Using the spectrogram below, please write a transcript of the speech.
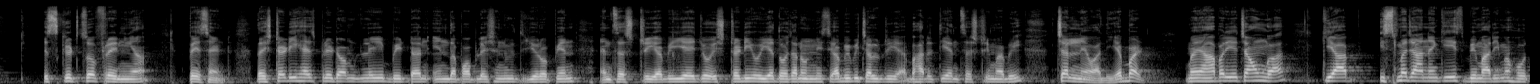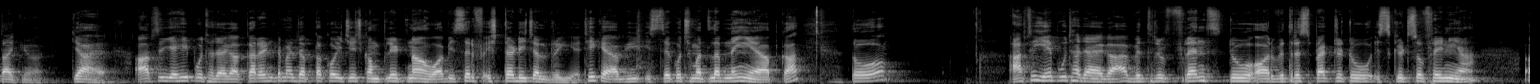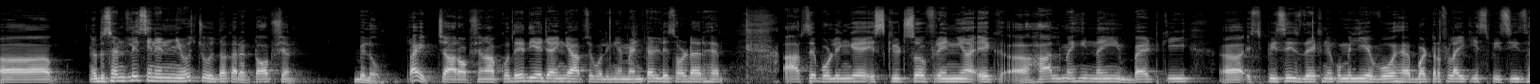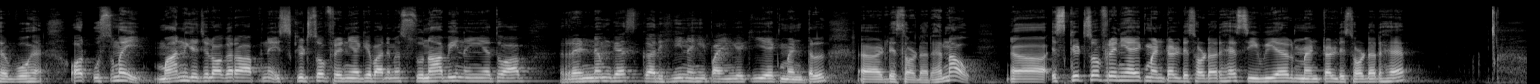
schizophrenia patient. The study has predominantly been done in the population with European ancestry. अभी ये जो study हुई है 2019 से अभी भी चल रही है, भारतीय एंसेस्ट्री में अभी चलने वाली है बट मैं यहाँ पर ये चाहूँगा कि आप इसमें जाने कि इस बीमारी में होता क्यों है, क्या है आपसे यही पूछा जाएगा करंट में जब तक कोई चीज़ कंप्लीट ना हो, अभी सिर्फ़ स्टडी चल रही है, ठीक है अभी इससे कुछ मतलब नहीं है आपका तो आपसे ये पूछा जाएगा विथ रेफरेंस टू और with respect to schizophrenia recently seen in news choose the correct option below right चार ऑप्शन आपको दे दिए जाएँगे, आपसे बोलेंगे मेंटल डिसऑर्डर है, आपसे बोलेंगे स्किट्सोफ्रेनिया एक हाल में ही नई बैट की स्पीसीज़ देखने को मिली है, वो है बटरफ्लाई की स्पीसीज़ है, वो है। और उसमें ही, मान के चलो, अगर आपने स्किट्सोफ्रेनिया के बारे में सुना भी नहीं है तो आप रेंडम गैस कर ही नहीं पाएँगे कि एक मेंटल डिसऑर्डर है। नाउ स्किट्सोफ्रेनिया एक मेंटल डिसऑर्डर है सीवियर मेंटल डिसऑर्डर है।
